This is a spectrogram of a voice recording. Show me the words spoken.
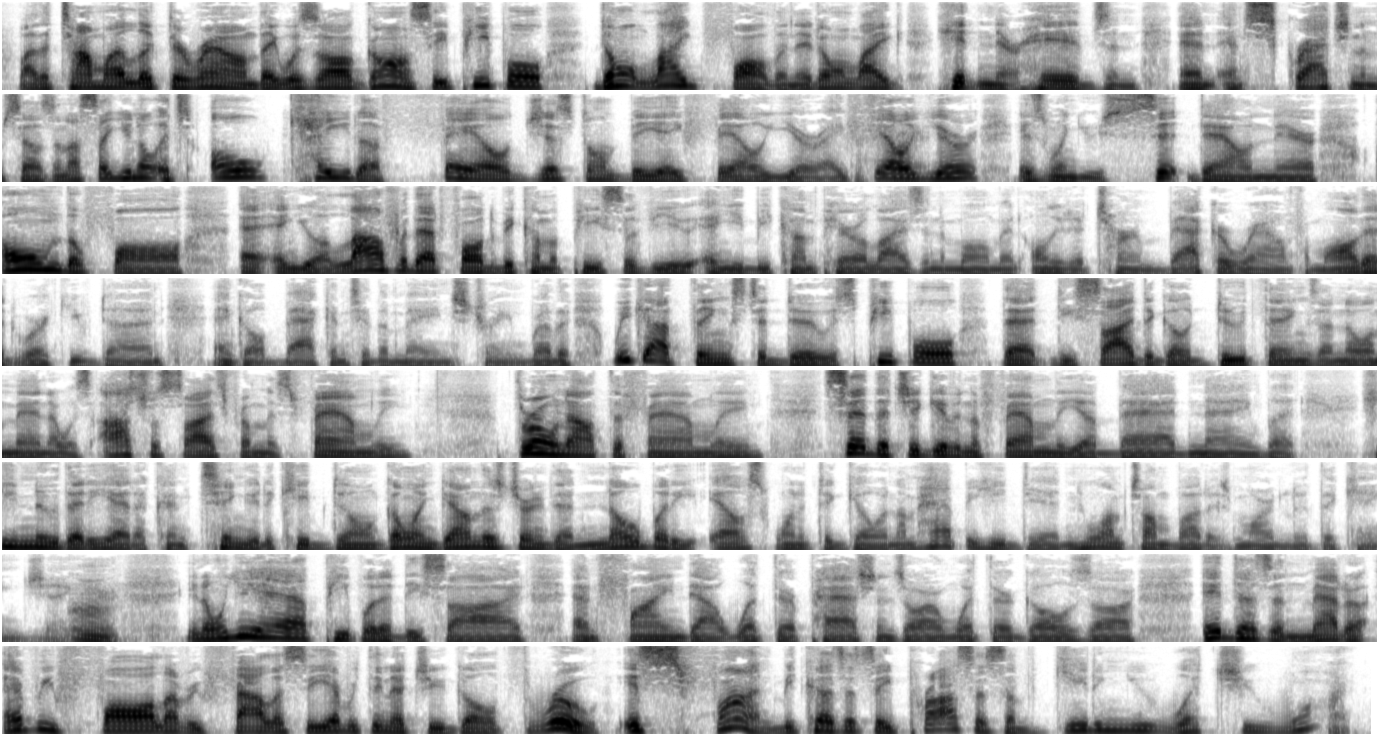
By the time I looked around, they was all gone. See, people don't like falling. They don't like hitting their heads and and and scratching themselves. And I say, you know, it's okay to fail, just don't be a failure. A That's failure right. is when you sit down there, own the fall, and, and, you allow for that fall to become a piece of you, and you become paralyzed in the moment, only to turn back around from all that work you've done and go back into the mainstream, brother. We got things to do. It's people that decide to go do things. I know a man that was ostracized from his family, thrown out the family, said that you're giving the family a bad name, but he knew that he had to continue to keep doing, going down this journey that nobody else wanted to go. And I'm happy he did. And who I'm talking about is Martin Luther King Jr. Mm. You know, when you have people that decide and find out what their passions are and what their goals are, it doesn't matter. Every fall, every fallacy, everything that you go through, it's fun because it's a process of getting you what you want.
